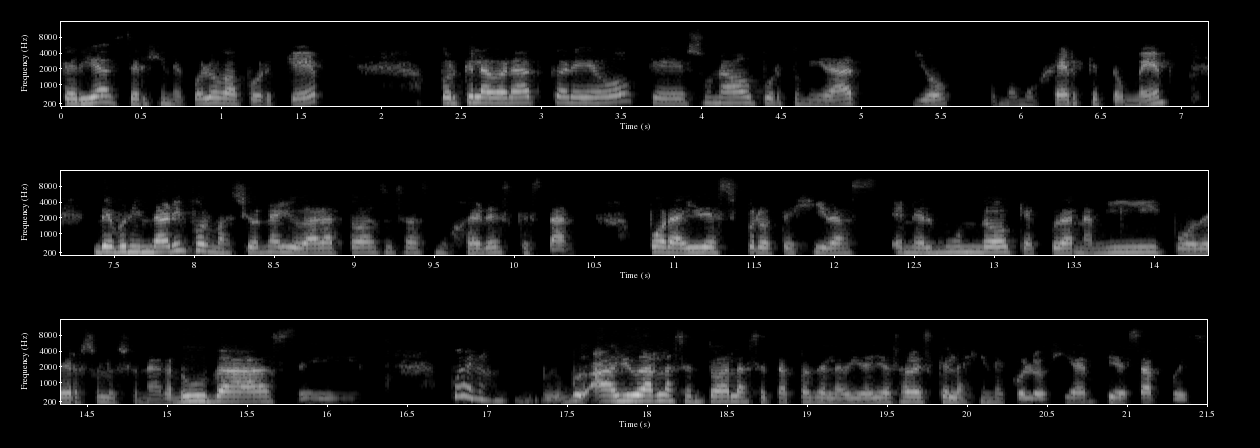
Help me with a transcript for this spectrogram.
querías ser ginecóloga, ¿por qué? Porque la verdad creo que es una oportunidad, yo como mujer que tomé, de brindar información y ayudar a todas esas mujeres que están por ahí desprotegidas en el mundo, que acudan a mí, poder solucionar dudas, eh, bueno, ayudarlas en todas las etapas de la vida. Ya sabes que la ginecología empieza pues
